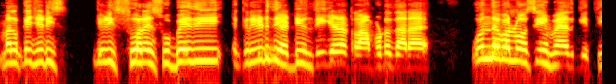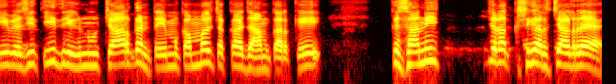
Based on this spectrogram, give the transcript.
ਮਤਲਬ ਕਿ ਜਿਹੜੀ ਜਿਹੜੀ ਸੂਰੇ ਸੂਬੇ ਦੀ ਇੱਕ ਰੀੜ ਦੀ ਹੱਡੀ ਹੁੰਦੀ ਜਿਹੜਾ ਟਰਾਂਸਪੋਰਟ ਅਦਾਰਾ ਹੈ, ਉਹਦੇ ਵੱਲੋਂ ਅਸੀਂ ਹਮਾਇਤ ਕੀਤੀ ਹੈ ਵੀ ਅਸੀਂ 30 ਤਰੀਕ ਨੂੰ 4 ਘੰਟੇ ਮੁਕੰਮਲ ਚੱਕਾ ਜਾਮ ਕਰਕੇ ਕਿਸਾਨੀ ਜਿਹੜਾ ਸੰਘਰਸ਼ ਚੱਲ ਰਿਹਾ ਹੈ,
